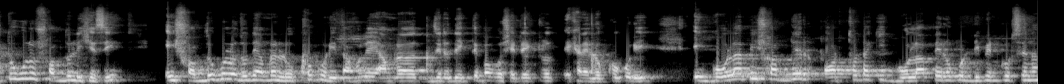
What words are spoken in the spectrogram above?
এতগুলো শব্দ লিখেছি, এই শব্দগুলো যদি আমরা লক্ষ্য করি, তাহলে আমরা যেটা দেখতে পাবো সেটা একটু এখানে লক্ষ্য করি, এই গোলাপি শব্দের অর্থটা কি গোলাপের উপর ডিপেন্ড করছে না?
